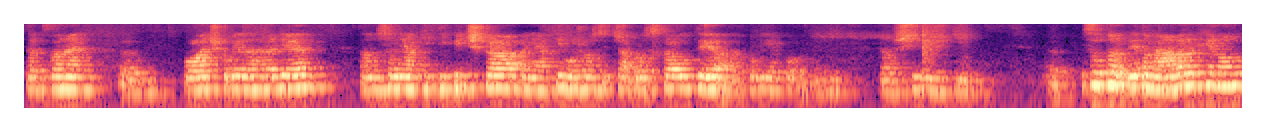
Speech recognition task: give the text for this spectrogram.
takzvané eh, Poláčkově zahradě. Tam jsou nějaký typička a nějaké možnosti třeba pro skauty a takový jako další vyžití. Eh, Jsou to, je to návrh jenom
